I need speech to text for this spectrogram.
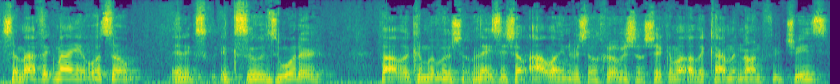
So mafik maya also, it ex- exudes water. Other common non-fruit trees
